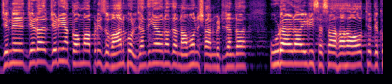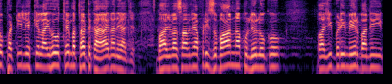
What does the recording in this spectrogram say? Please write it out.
ਜਿਨੇ, ਜਿਹੜਾ, ਜਿਹੜੀਆਂ ਕੌਮਾਂ ਆਪਣੀ ਜ਼ੁਬਾਨ ਭੁੱਲ ਜਾਂਦੀਆਂ, ਉਹਨਾਂ ਦਾ ਨਾਮੋ ਨਿਸ਼ਾਨ ਮਿਟ ਜਾਂਦਾ। ਊੜਾ ਏੜਾ ਈੜੀ ਸੱਸਾ, ਹਾ ਹਾ ਉੱਥੇ ਦੇਖੋ ਫੱਟੀ ਲਿਖ ਕੇ ਲਾਈ ਹੋਈ, ਉੱਥੇ ਮੱਥਾ ਟਿਕਾਇਆ ਇਹਨਾਂ ਨੇ ਅੱਜ। ਬਾਜਵਾ ਸਾਹਿਬ ਨੇ ਆਪਣੀ ਜ਼ੁਬਾਨ ਨਾ ਭੁੱਲਿਓ ਲੋਕੋ। ਭਾਜੀ, ਬੜੀ ਮਿਹਰਬਾਨੀ।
